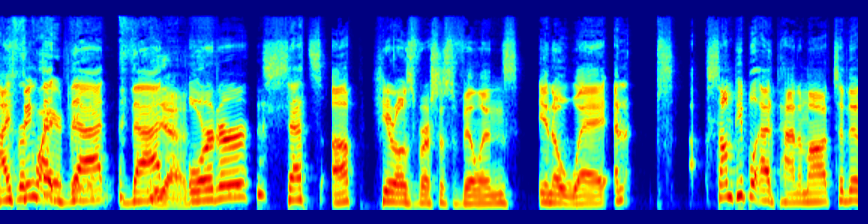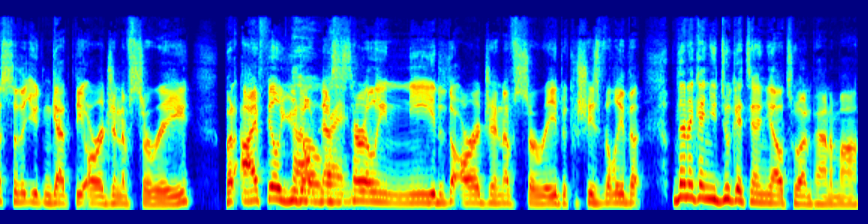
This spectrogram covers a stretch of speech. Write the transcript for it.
I think that that that Yes. order sets up heroes versus villains in a way, and s- some people add Panama to this so that you can get the origin of Cirie. But I feel you Oh, don't right. necessarily need the origin of Cirie because she's really the. Then again, you do get Danielle too on Panama.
